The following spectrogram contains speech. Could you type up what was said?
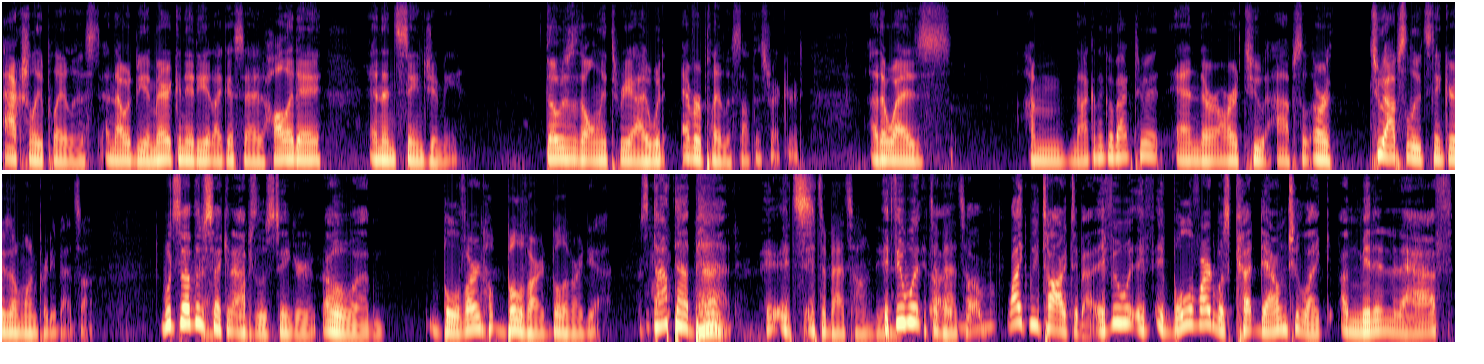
actually playlist, and that would be American Idiot, like I said, Holiday, and then Saint Jimmy. Those are the only three I would ever playlist off this record. Otherwise, I'm not going to go back to it. And there are two absolute or two absolute stinkers and one pretty bad song. What's the other So- second absolute stinker? Oh, um, Boulevard. Boulevard, Boulevard, yeah. It's not that bad. It- It's It's it's a bad song, dude. if it would it's a bad uh, song. like we talked about. If it would, if, if Boulevard was cut down to like a minute and a half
